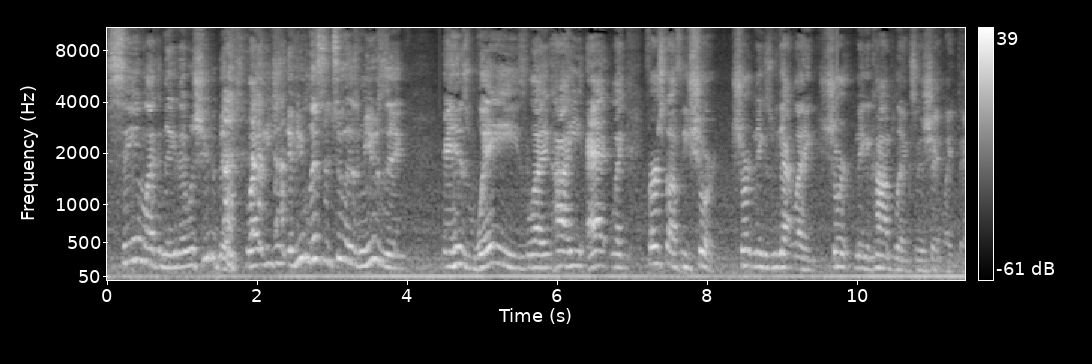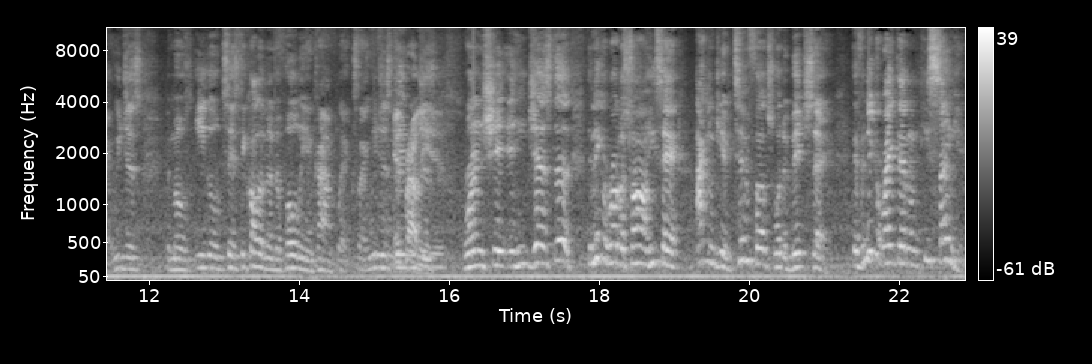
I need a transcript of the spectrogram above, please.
seemed like a nigga that would shoot a bitch. Like he just, if you listen to his music and his ways, like how he act, like first off, he's short. Short niggas, we got like short nigga complex and shit like that. We just the most egotistic. They call it a Napoleon complex. Like we just It think we probably just is. run shit, and he just does. The nigga wrote a song. He said, "I can give ten fucks what a bitch say." If a nigga write that on, he sang it.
